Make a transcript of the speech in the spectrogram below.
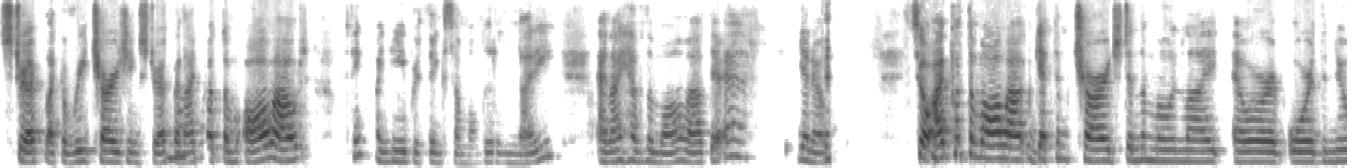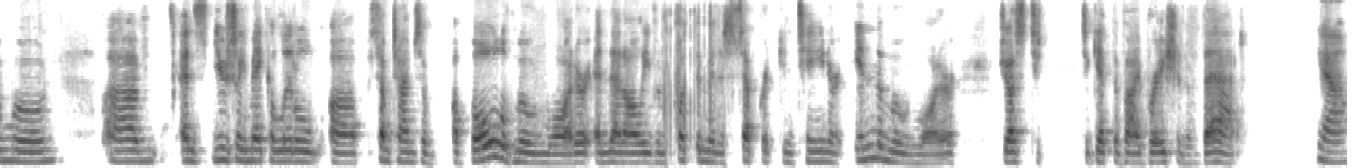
strip, like a recharging strip, and I put them all out. I think my neighbor thinks I'm a little nutty, and I have them all out there. Eh, you know, So I put them all out and get them charged in the moonlight or or the new moon, um, and usually make a little, uh, sometimes a, a bowl of moon water, and then I'll even put them in a separate container in the moon water just to to get the vibration of that. Yeah.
